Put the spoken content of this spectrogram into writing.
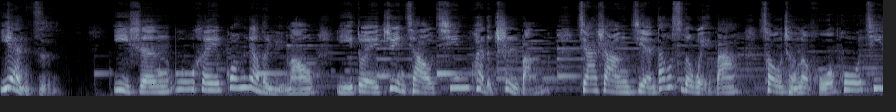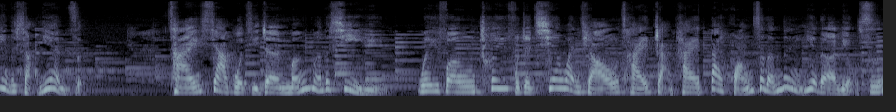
燕子，一身乌黑光亮的羽毛，一对俊俏轻快的翅膀，加上剪刀似的尾巴，凑成了活泼机灵的小燕子。才下过几阵蒙蒙的细雨，微风吹拂着千万条才展开带黄色的嫩叶的柳丝，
